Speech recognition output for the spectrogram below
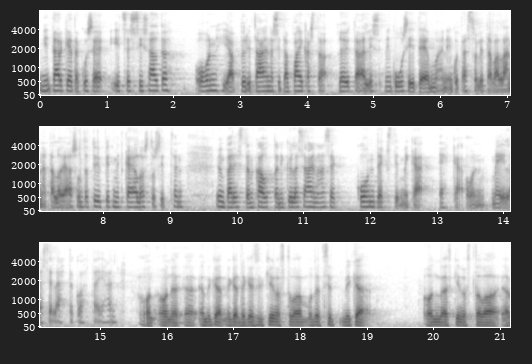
niin tärkeää kuin se itse sisältö on ja pyritään aina sitä paikasta löytää eli niin kuin uusia teemoja, niin kuin tässä oli tavallaan nämä talo- ja asuntotyypit, mitkä jalostu sen ympäristön kautta, niin kyllä se aina on se konteksti, mikä ehkä on meillä se lähtökohta ihan. On, on ja mikä, mikä tekee siitä kiinnostavaa, mutta sit mikä on myös kiinnostavaa ja,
